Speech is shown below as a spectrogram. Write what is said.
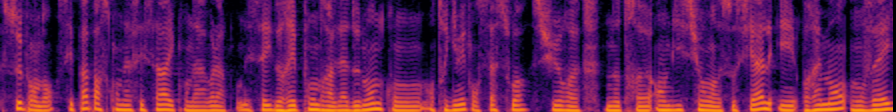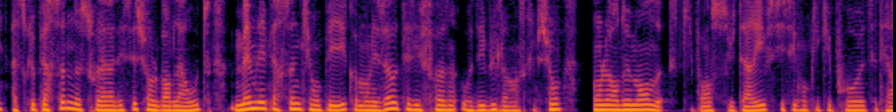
Cependant, c'est pas parce qu'on a fait ça et qu'on a voilà qu'on essaye de répondre à la demande qu'on entre guillemets qu'on s'assoit sur euh, notre euh, ambition euh, sociale et vraiment on veille à ce que personne ne soit laissé sur le bord de la route, même les personnes qui ont payé comme on les a au téléphone au début de leur inscription, on leur demande ce qu'ils pensent du tarif, si c'est compliqué pour eux, etc.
